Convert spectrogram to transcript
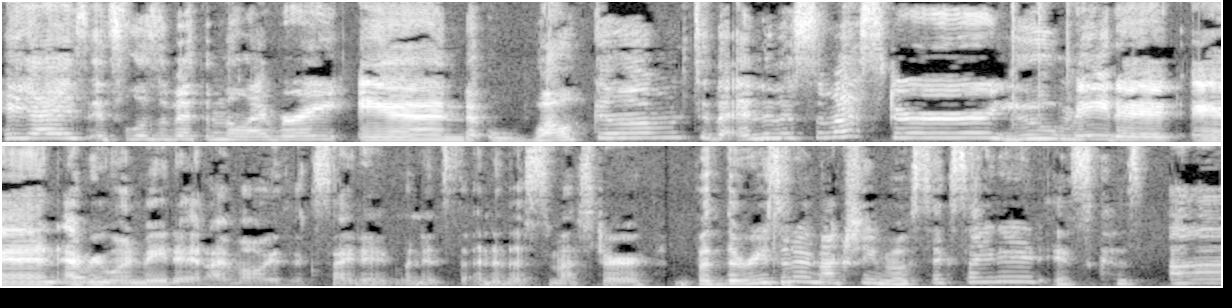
Hey guys, it's Elizabeth in the library and welcome to the end of the semester. You made it and everyone made it. I'm always excited when it's the end of the semester. But the reason I'm actually most excited is because I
